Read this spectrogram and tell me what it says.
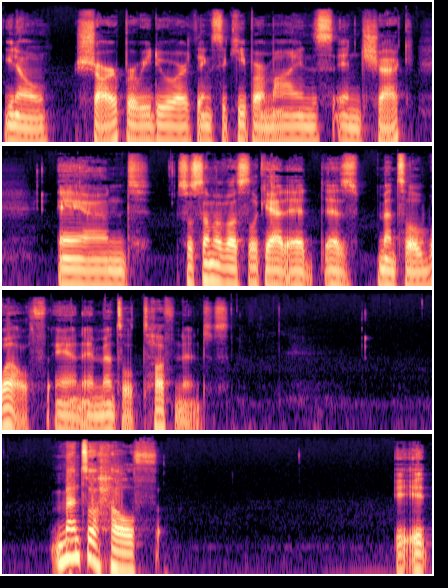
you know, sharp, or we do our things to keep our minds in check, and so some of us look at it as mental wealth and, and mental toughness. Mental health, it, it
